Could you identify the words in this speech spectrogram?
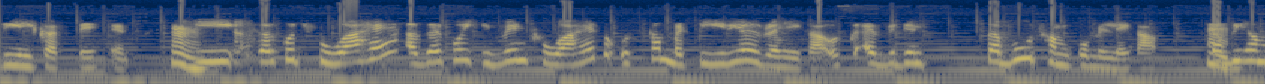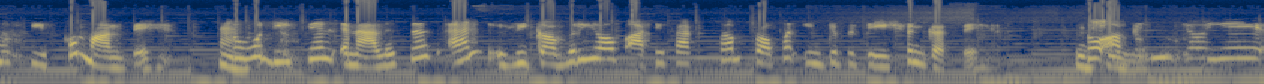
डील करते हैं हम्म। कि अगर कुछ हुआ है अगर कोई इवेंट हुआ है तो उसका मटेरियल रहेगा उसका एविडेंस सबूत हमको मिलेगा हम्म। तभी हम उस चीज़ को मानते हैं तो वो detail analysis and recovery of artifact हम प्रॉपर इंटरप्रिटेशन करते हैं तो अभी जो ये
